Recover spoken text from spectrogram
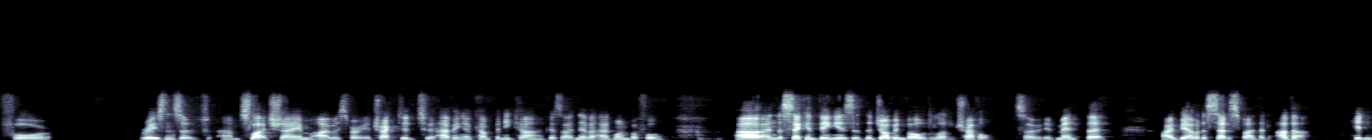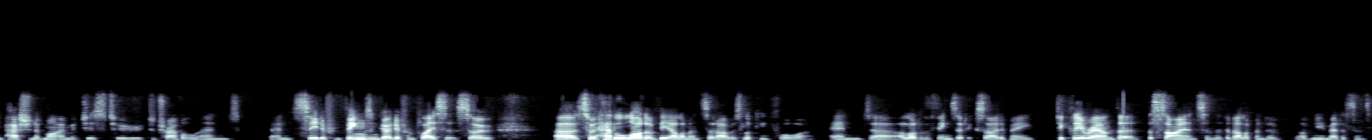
for reasons of um, slight shame, I was very attracted to having a company car because I'd never had one before. Uh, and the second thing is that the job involved a lot of travel. So it meant that I'd be able to satisfy that other hidden passion of mine, which is to to travel and and see different things and go different places. So uh, so it had a lot of the elements that I was looking for, and uh, a lot of the things that excited me, particularly around the the science and the development of, of new medicines.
